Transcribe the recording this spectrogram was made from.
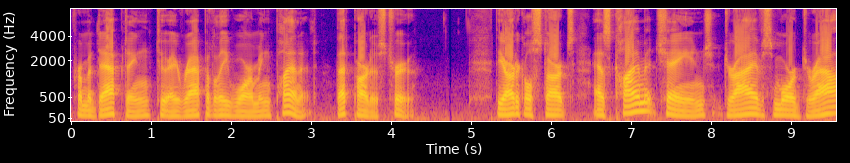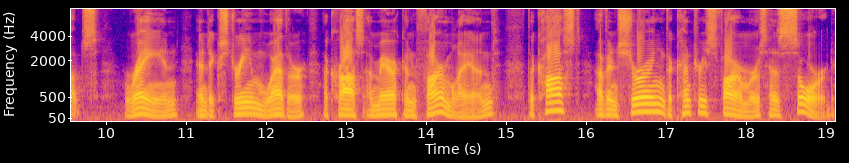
from adapting to a rapidly warming planet. That part is true. The article starts As climate change drives more droughts, rain, and extreme weather across American farmland, the cost of insuring the country's farmers has soared,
